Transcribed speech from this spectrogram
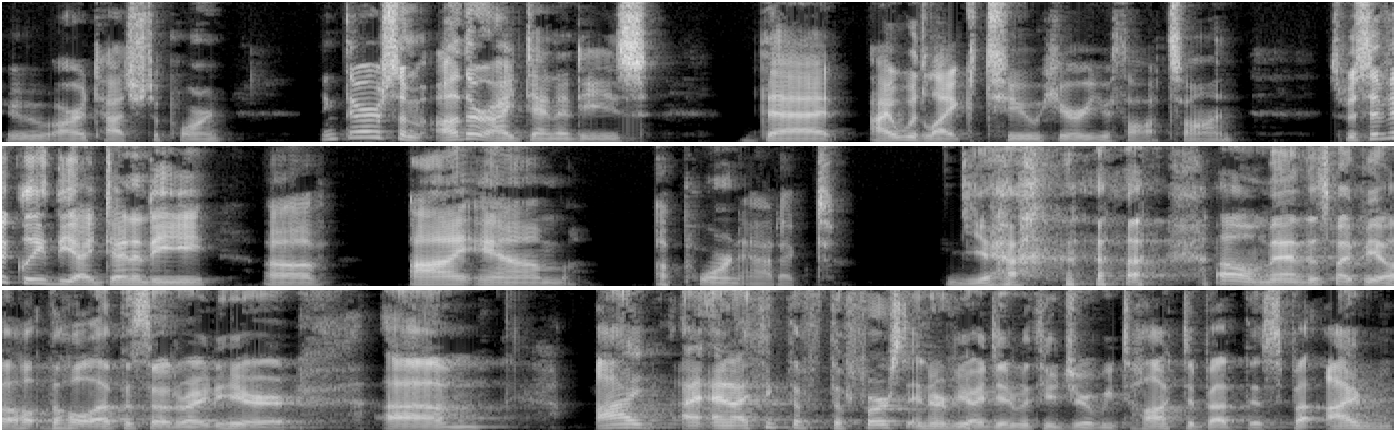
who are attached to porn, I think there are some other identities that I would like to hear your thoughts on. Specifically, the identity of I am a porn addict. Yeah. oh man, this might be a, the whole episode right here. Um, I, I, and I think the the first interview I did with you, Drew, we talked about this, but I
